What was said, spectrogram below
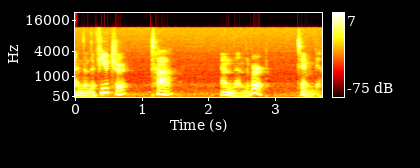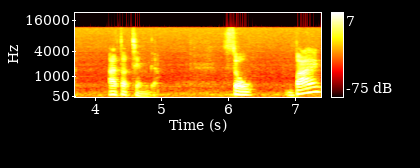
and then the future, ta, and then the verb, tembea. Ata tembea. So by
